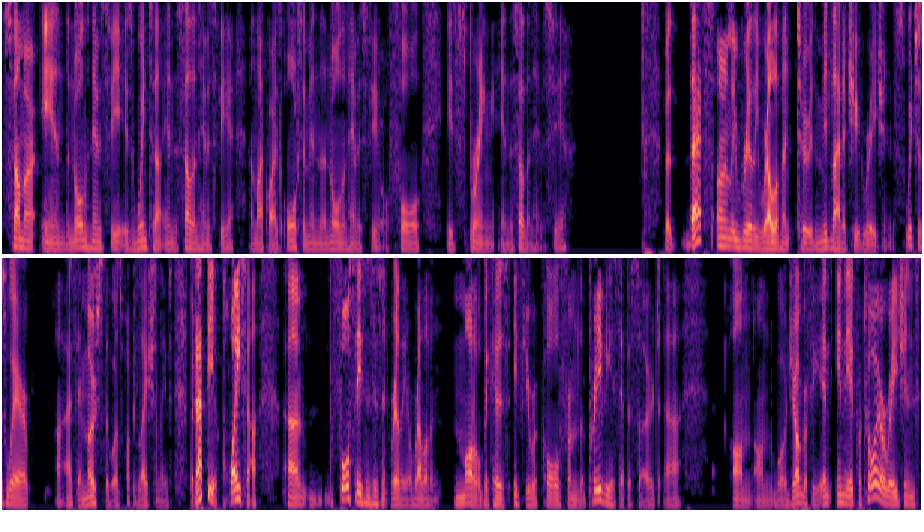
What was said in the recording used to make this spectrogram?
Summer in the northern hemisphere is winter in the southern hemisphere, and likewise autumn in the northern hemisphere or fall is spring in the southern hemisphere. But that's only really relevant to the mid latitude regions, which is where uh, I'd say most of the world's population lives. But at the equator, um, the four seasons isn't really a relevant model because if you recall from the previous episode, uh, on on world geography. In in the equatorial regions,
